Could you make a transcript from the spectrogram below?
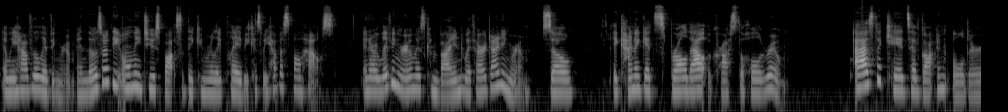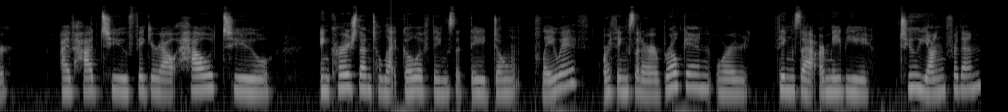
and we have the living room, and those are the only two spots that they can really play because we have a small house. And our living room is combined with our dining room, so it kind of gets sprawled out across the whole room. As the kids have gotten older, I've had to figure out how to encourage them to let go of things that they don't play with or things that are broken or things that are maybe too young for them,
